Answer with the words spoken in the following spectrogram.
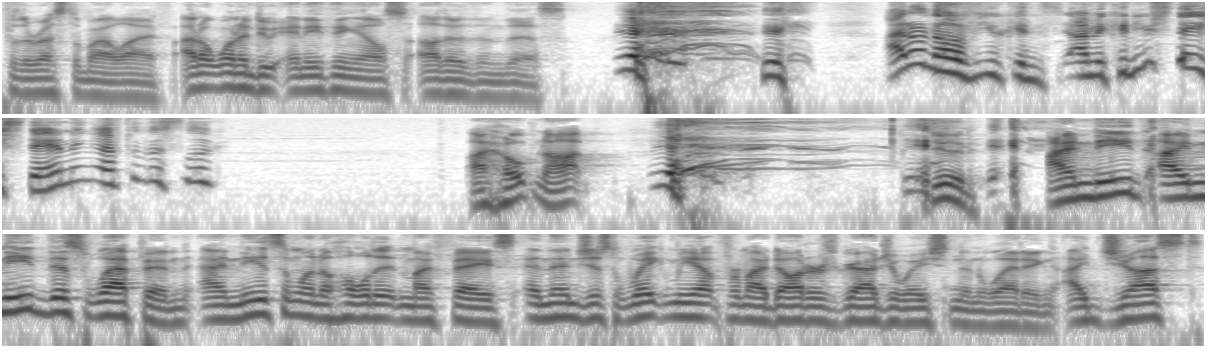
for the rest of my life. I don't want to do anything else other than this. I don't know if you can. I mean, can you stay standing after this, Luke? I hope not. Dude, I need I need this weapon. I need someone to hold it in my face and then just wake me up for my daughter's graduation and wedding. I just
